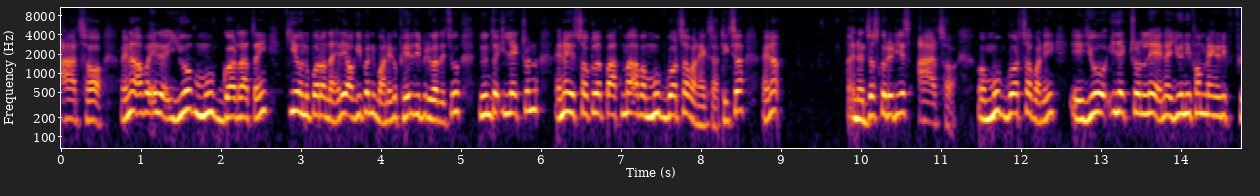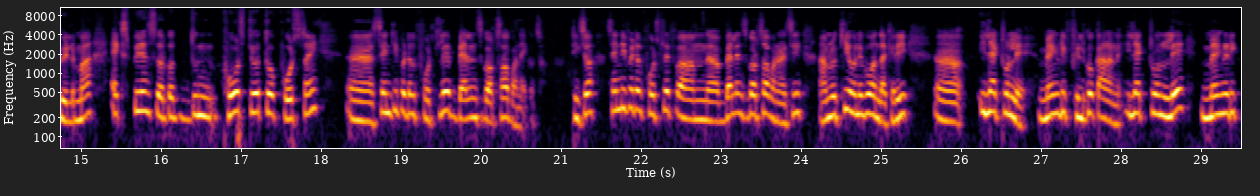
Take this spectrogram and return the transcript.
आर छ होइन अब यो मुभ गर्दा चाहिँ के हुनु पऱ्यो भन्दाखेरि अघि पनि भनेको फेरि रिपिट गर्दैछु जुन त्यो इलेक्ट्रोन होइन यो सर्कुलर पाथमा अब मुभ गर्छ भनेको छ ठिक छ होइन? होइन जसको रेडियस आर छ। मुभ गर्छ भने यो इलेक्ट्रोनले होइन युनिफर्म म्याग्नेटिक फिल्डमा एक्सपिरियन्स गरेको जुन फोर्स थियो त्यो फोर्स चाहिँ सेन्टिपेटल फोर्सले ब्यालेन्स गर्छ भनेको छ। ठिक छ? सेन्टिपेटल फोर्सले ब्यालेन्स गर्छ भनेपछि हाम्रो के हुने भयो भन्दाखेरि इलेक्ट्रोनले म्याग्नेटिक फिल्डको कारण इलेक्ट्रोनले म्याग्नेटिक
